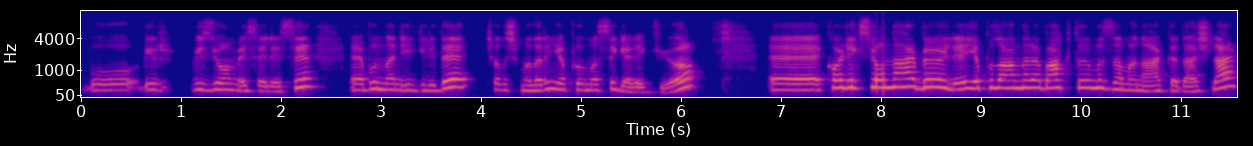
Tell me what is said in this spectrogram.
Bu bir vizyon meselesi. E, bununla ilgili de çalışmaların yapılması gerekiyor. E, koleksiyonlar böyle. Yapılanlara baktığımız zaman arkadaşlar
